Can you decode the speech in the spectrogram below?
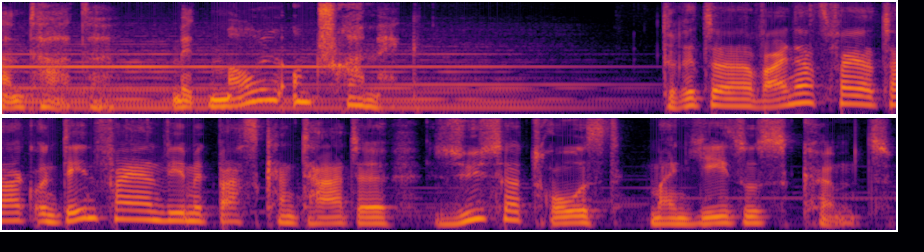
Choralkantate mit Maul und Schrammeck. Dritter Weihnachtsfeiertag und den feiern wir mit Bachs Kantate Süßer Trost, mein Jesus kömmt.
